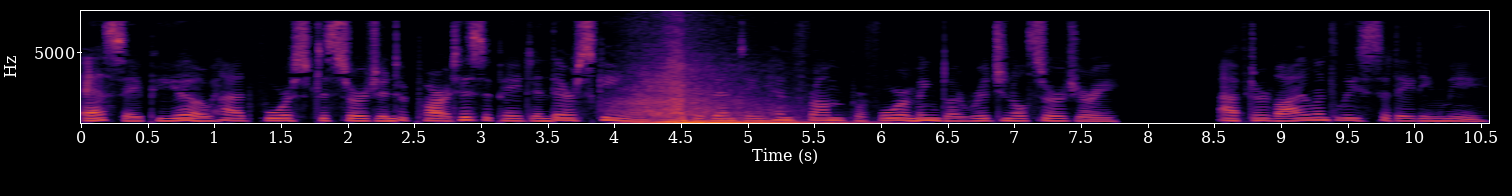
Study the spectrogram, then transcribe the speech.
SAPO had forced the surgeon to participate in their scheme, preventing him from performing the original surgery. After violently sedating me,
